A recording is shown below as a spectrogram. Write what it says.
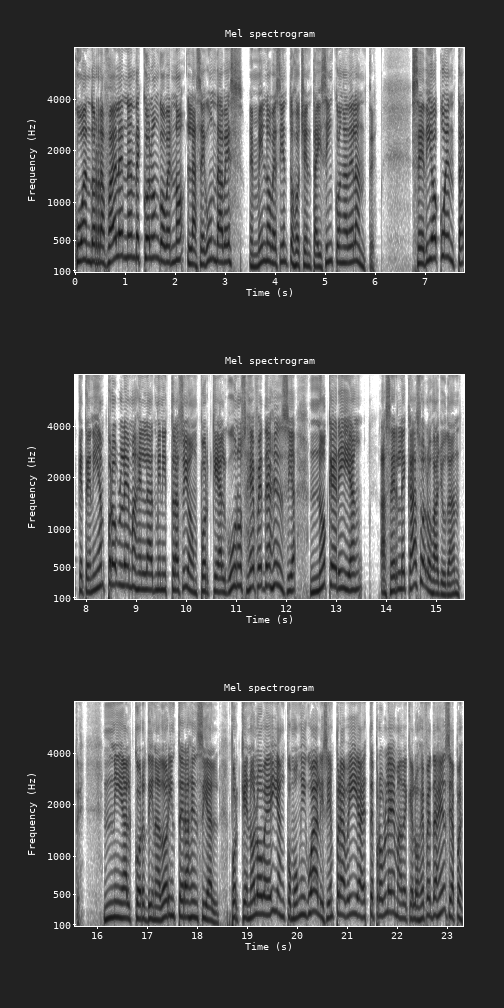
Cuando Rafael Hernández Colón gobernó la segunda vez en 1985 en adelante, se dio cuenta que tenían problemas en la administración porque algunos jefes de agencia no querían hacerle caso a los ayudantes ni al coordinador interagencial, porque no lo veían como un igual y siempre había este problema de que los jefes de agencia, pues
